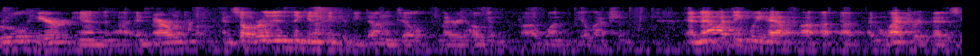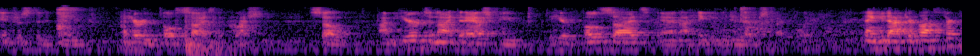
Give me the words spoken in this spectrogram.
rule here in, uh, in Maryland, and so I really didn't think anything could be done until Larry Hogan uh, won the election. And now I think we have a- a- a- an electorate that is interested in hearing both sides of the question. So I'm here tonight to ask you to hear both sides, and I think we can do that respectfully. Thank you, Dr. Plaster.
